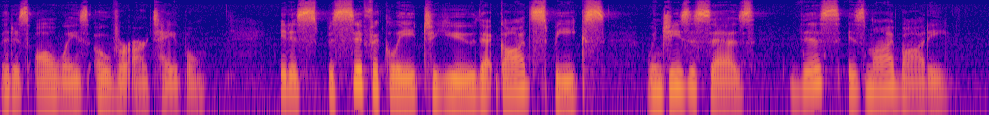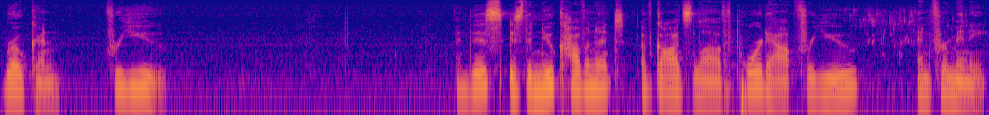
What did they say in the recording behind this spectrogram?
that is always over our table. It is specifically to you that God speaks when Jesus says, This is my body broken for you. And this is the new covenant of God's love poured out for you and for many.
